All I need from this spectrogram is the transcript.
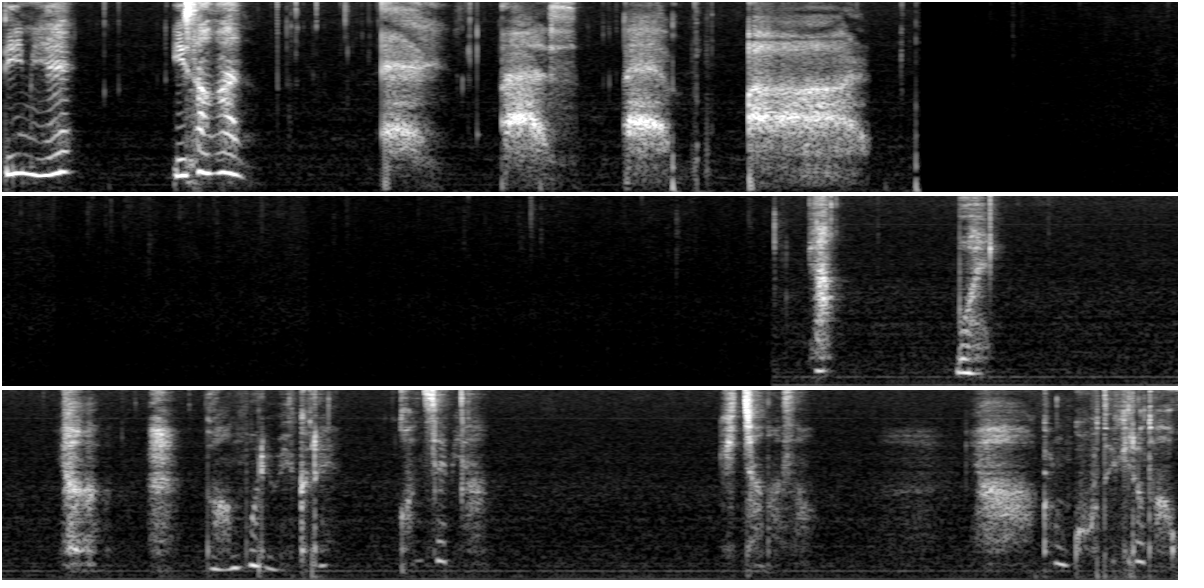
띠미의 이상한 야, 뭐해? 야, 너 앞머리 왜 그래? 컨셉이야. 귀찮아서. 야, 그럼 고데기라도 하고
